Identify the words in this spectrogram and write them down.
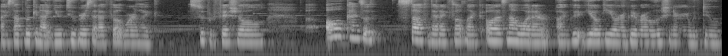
I stopped looking at YouTubers that I felt were like superficial, all kinds of stuff that I felt like, oh, that's not what a, a good yogi or a good revolutionary would do.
